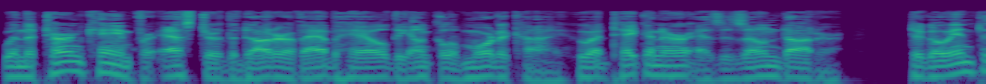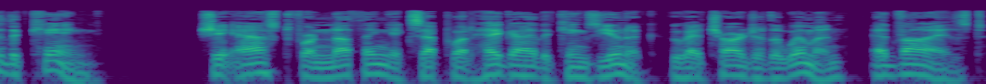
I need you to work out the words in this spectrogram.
When the turn came for Esther, the daughter of Abihail, the uncle of Mordecai, who had taken her as his own daughter, to go in to the king, she asked for nothing except what Hegai the king's eunuch, who had charge of the women, advised.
